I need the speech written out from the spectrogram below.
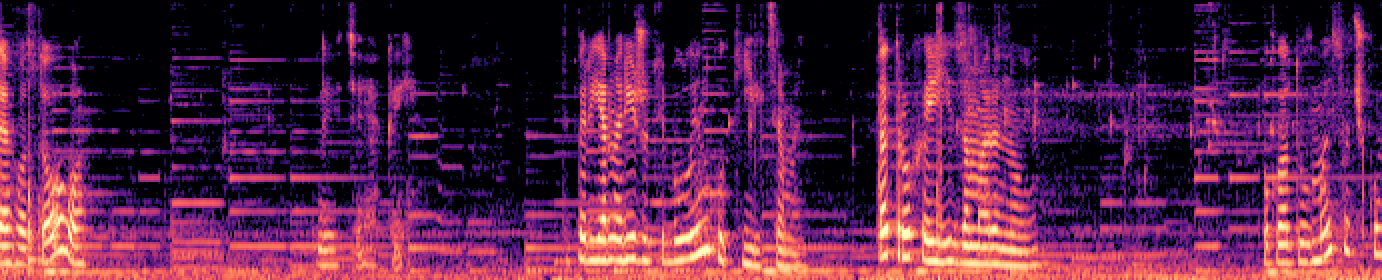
Все готово. Дивіться, який. Тепер я наріжу цибулинку кільцями та трохи її замариную. Покладу в мисочку.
